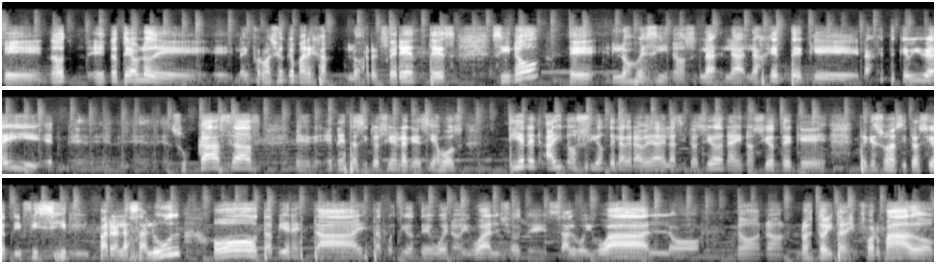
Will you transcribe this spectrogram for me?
Eh, no, eh, no te hablo de eh, la información que manejan los referentes, sino los vecinos, la, gente que, la gente que vive ahí en, en- sus casas, en esta situación en la que decías vos. ¿Tienen, ¿Hay noción de la gravedad de la situación? ¿Hay noción de que, de que es una situación difícil para la salud? ¿O también está esta cuestión de, bueno, igual yo te salgo igual? ¿O no, no, no estoy tan informado?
